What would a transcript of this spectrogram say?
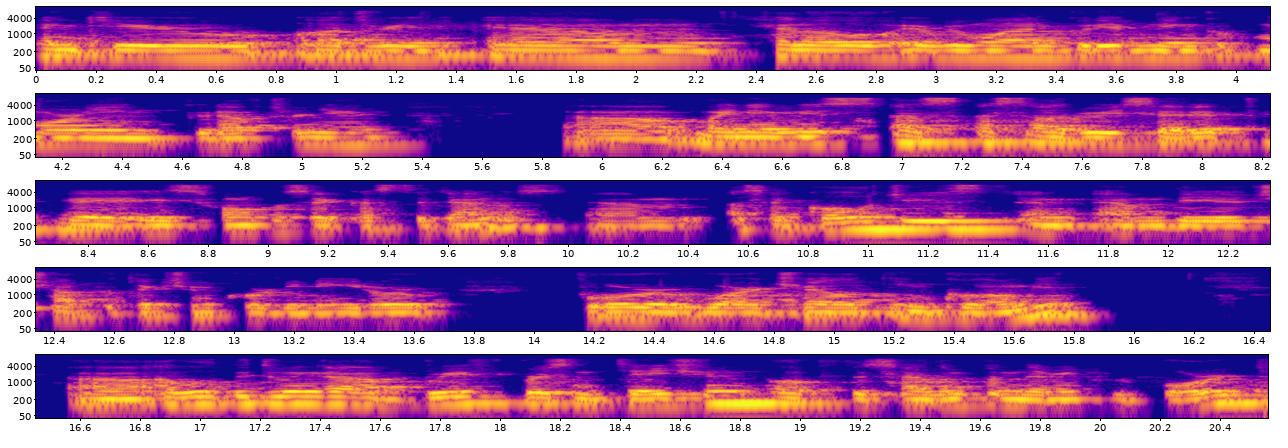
Thank you, Audrey. Um, hello, everyone. Good evening, good morning, good afternoon. Uh, my name is, as, as Audrey said it, is Juan Jose Castellanos. I'm a psychologist and I'm the child protection coordinator for War Child in Colombia. Uh, I will be doing a brief presentation of the Silent Pandemic Report,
